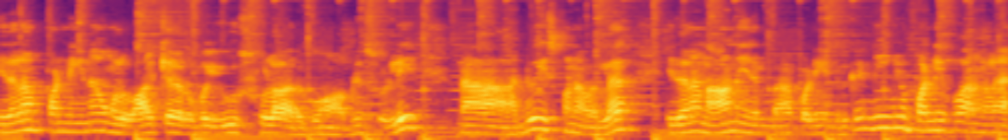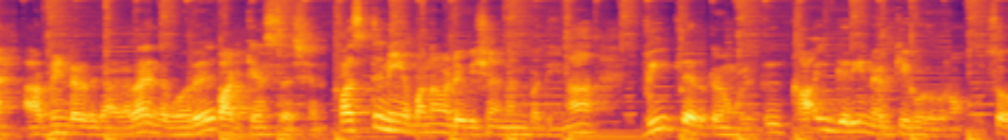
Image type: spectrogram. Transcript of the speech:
இதெல்லாம் பண்ணிங்கன்னா உங்களுக்கு வாழ்க்கையில் ரொம்ப யூஸ்ஃபுல்லாக இருக்கும் அப்படின்னு சொல்லி நான் அட்வைஸ் பண்ண வரல. இதெல்லாம் நானும் இதை மாதிரி பண்ணிட்டு இருக்கேன். நீங்களும் பண்ணி பாருங்களேன் அப்படின்றதுக்காக தான் இந்த ஒரு பாட்காஸ்ட் செஷன் ஃபஸ்ட்டு நீங்கள் பண்ண வேண்டிய விஷயம் என்னன்னு பார்த்தீங்கன்னா வீட்டில் இருக்கிறவங்களுக்கு காய்கறி நறுக்கி கொடுக்குறோம் ஸோ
